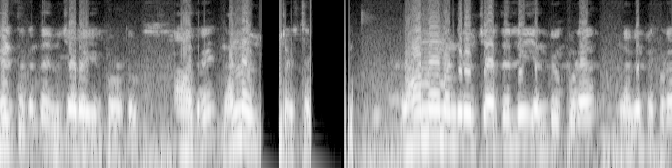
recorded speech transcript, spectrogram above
ಹೇಳ್ತಕ್ಕಂಥ ವಿಚಾರ ಇರಬಹುದು ಆದ್ರೆ ನನ್ನ. ರಾಮ ಮಂದಿರ ವಿಚಾರದಲ್ಲಿ ಎಲ್ಲರೂ ಕೂಡ ನಾವೆಲ್ಲರೂ ಕೂಡ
